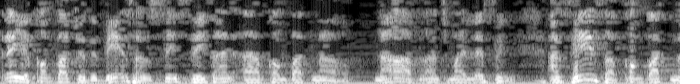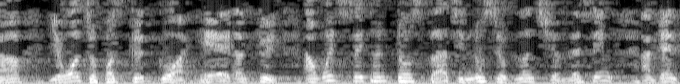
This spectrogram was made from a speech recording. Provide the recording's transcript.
And then you come back to the base and say, Satan, I've come back now. Now I've learned my lesson. And since I've come back now, you want to persecute, go ahead and do it. And when Satan does that, he knows you've learned your lesson. And then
